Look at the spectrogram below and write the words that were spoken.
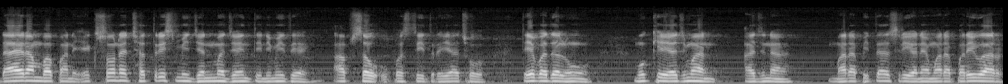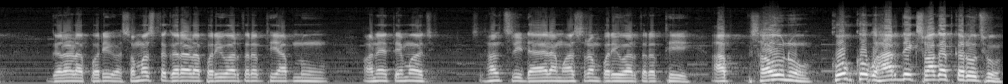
ડાયરામ બાપાની એકસો ને છત્રીસમી જન્મ જયંતિ નિમિત્તે આપ સૌ ઉપસ્થિત રહ્યા છો. તે બદલ હું મુખ્ય યજમાન આજના મારા પિતાશ્રી અને મારા પરિવાર ગરાડા પરિવાર સમસ્ત ગરાડા પરિવાર તરફથી આપનું અને તેમજ સંત શ્રી ડાયરામ આશ્રમ પરિવાર તરફથી આપ સૌનું ખૂબ ખૂબ હાર્દિક સ્વાગત કરું છું.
